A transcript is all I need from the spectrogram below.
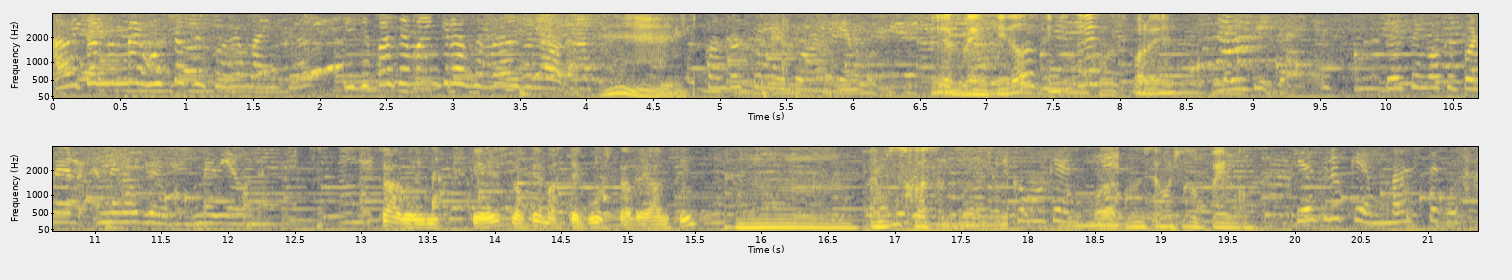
A mí también me gusta que juegue Minecraft. Y si pase Minecraft en menos de una hora. ¿Cuánto es tu mejor tiempo? ¿Eres 22, 23? Por ahí. 23. Entonces tengo que poner en menos de media hora. Saroume, ¿qué es lo que más te gusta de Ansi? Mm, hay muchas cosas. ¿Cómo que? Me gusta mucho su pelo. ¿Qué es lo que más te gusta?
